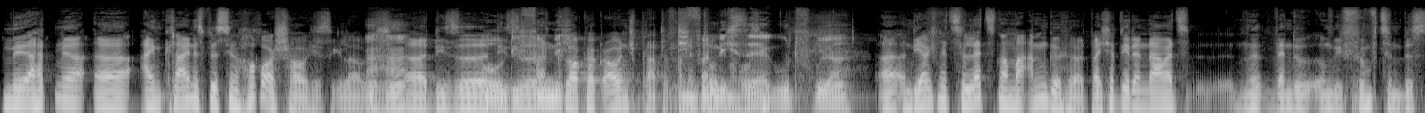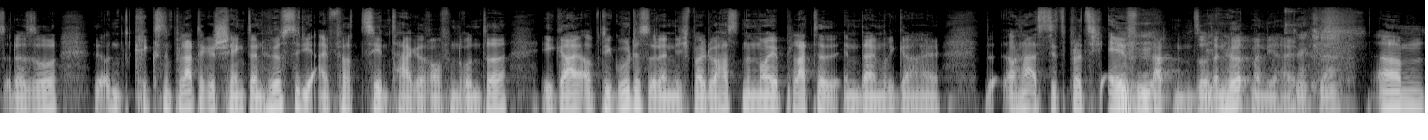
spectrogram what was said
nee, er hat mir äh, ein kleines bisschen Horrorschau, hieß sie, glaube ich. Äh, diese Oh, die diese ich- Clockwork Orange Platte von Die den fand Toten ich sehr Hosen. gut früher. Äh, und die habe ich mir zuletzt nochmal angehört, weil ich habe die dann damals, ne, wenn du irgendwie 15 bist oder so und kriegst eine Platte geschenkt, dann hörst du die einfach zehn Tage rauf und runter, egal ob die gut ist oder nicht, weil du hast eine neue Platte in deinem Regal und hast jetzt plötzlich elf Platten, so, dann hört man die halt. Na klar. Ähm,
